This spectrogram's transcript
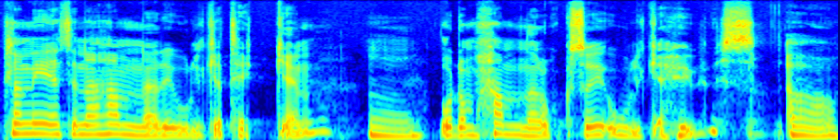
planeterna hamnar i olika tecken. Mm. Och de hamnar också i olika hus. Ja.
